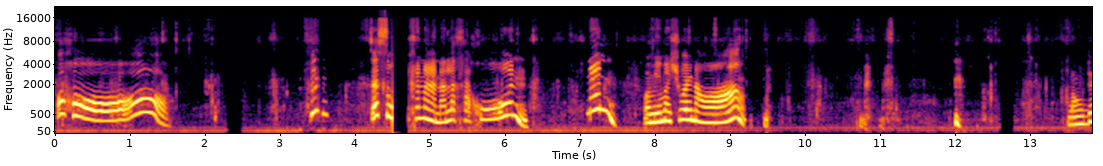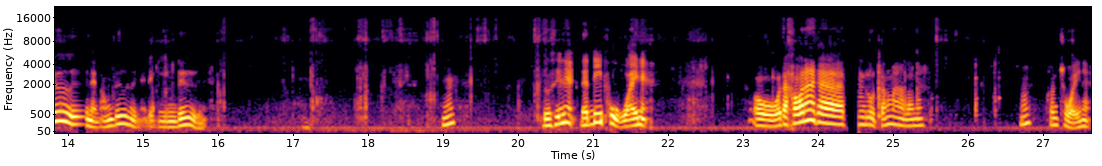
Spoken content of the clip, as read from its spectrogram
โอ้โห จะสวยขนาดนั้นล่ะคะคุณ นั่น วันนี้มาช่วยน้อง น้องดื้อเนี่ยน้องดื้อเนี่ยเด็กหญิงดื้อเนี่ยหึดูสิเนี่ยดัดดี้ผูกไว้เนี่ย โอ้แต่เขาน่าจะหลุดตั้งนานแล้วนะหึคนฉวยเนี่ย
